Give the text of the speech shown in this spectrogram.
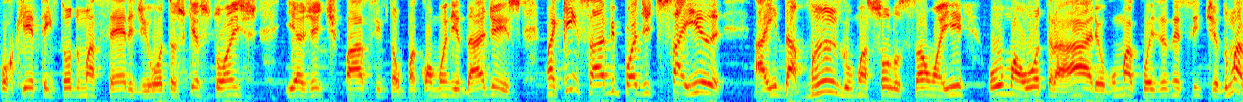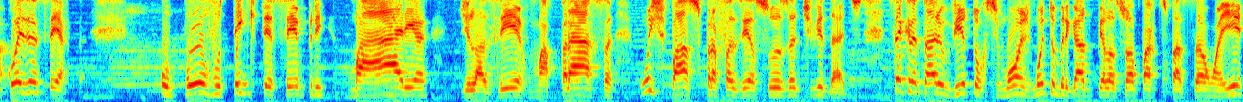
porque tem toda uma série de outras questões e a gente passa então para a comunidade é isso. Mas quem sabe pode sair aí da manga uma solução aí ou uma outra área, alguma coisa nesse sentido. Uma coisa é certa, o povo tem que ter sempre uma área de lazer, uma praça, um espaço para fazer as suas atividades. Secretário Vitor Simões, muito obrigado pela sua participação aí,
